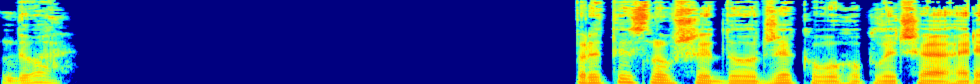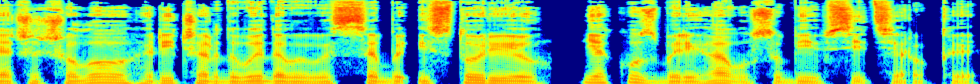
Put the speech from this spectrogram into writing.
Два. Притиснувши до Джекового плеча гаряче чоло, Річард видавив із себе історію, яку зберігав у собі всі ці роки.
